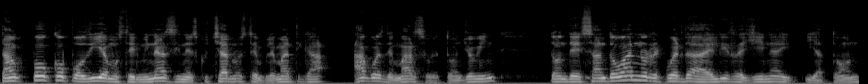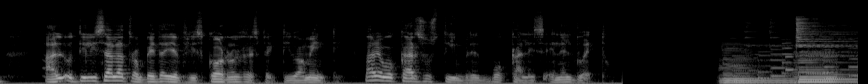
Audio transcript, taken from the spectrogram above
Tampoco podíamos terminar sin escuchar nuestra emblemática Aguas de Marzo de Tom Jovín, donde Sandoval nos recuerda a y Regina y a Tom al utilizar la trompeta y el fliscorno respectivamente, para evocar sus timbres vocales en el dueto. Música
